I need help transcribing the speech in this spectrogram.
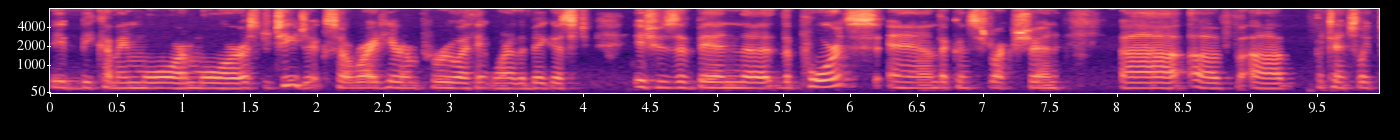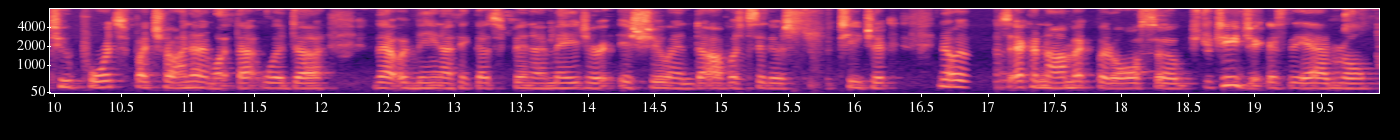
be becoming more and more strategic. So right here in Peru, I think one of the biggest issues have been the, the ports and the construction uh, of uh, potentially two ports by China and what that would uh, that would mean. I think that's been a major issue, and obviously there's strategic. You know, it's economic, but also strategic, as the admiral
